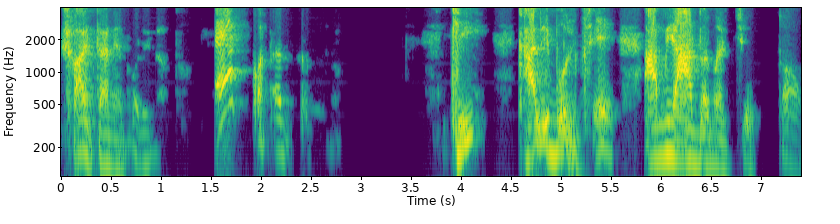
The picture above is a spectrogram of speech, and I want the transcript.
শয়তানে পরিণত। এক কথার জন্য। কি? খালি বলছে, আমি আদমের চুক্তম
